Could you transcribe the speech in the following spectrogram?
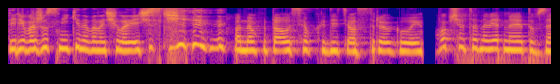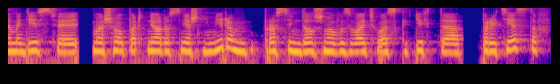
Перевожу с Никинова на человеческий. Она пыталась обходить острые углы. В общем-то, наверное, это взаимодействие вашего партнера с внешним миром просто не должно вызывать у вас каких-то протестов.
